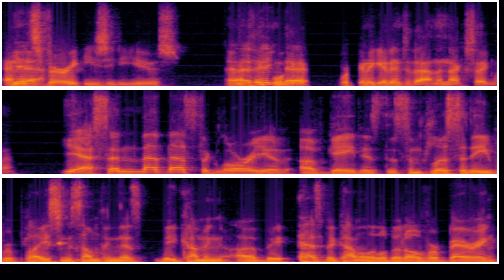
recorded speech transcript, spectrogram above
and yeah. it's very easy to use. And I, I think, think, we'll that, get, we're going to get into that in the next segment. Yes, and that that's the glory of, of Gate is the simplicity replacing something that's becoming uh, be, has become a little bit overbearing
